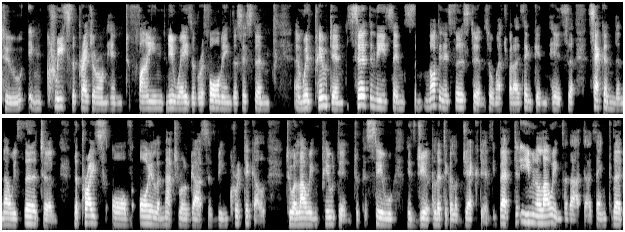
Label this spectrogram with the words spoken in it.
to increase the pressure on him to find new ways of reforming the system and with Putin, certainly since not in his first term so much, but I think in his uh, second and now his third term, the price of oil and natural gas has been critical to allowing Putin to pursue his geopolitical objective. But even allowing for that, I think that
